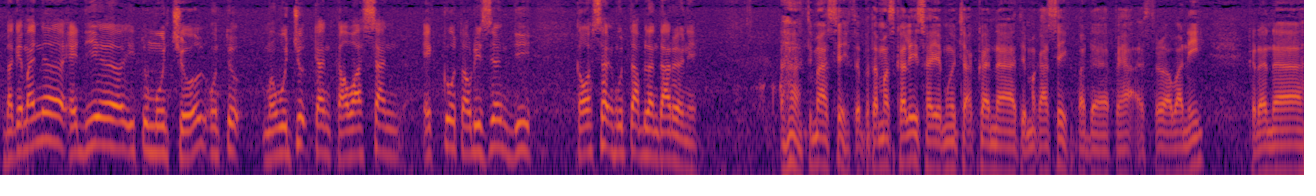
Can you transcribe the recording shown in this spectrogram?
bagaimana idea itu muncul untuk mewujudkan kawasan ekoturism di kawasan hutan belantara ni? Terima kasih. Pertama sekali saya mengucapkan uh, terima kasih kepada pihak Astro Awani kerana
